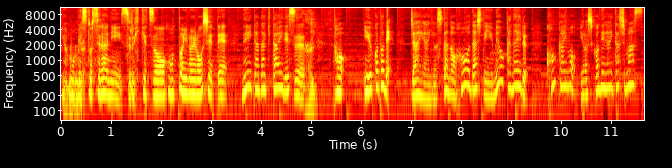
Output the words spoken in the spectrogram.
いやもうベストセラーにする秘訣を本当いろいろ教えてねいただきたいです、はい。ということでジャイアン吉田の本を出して夢を叶える今回もよろしくお願いいたします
